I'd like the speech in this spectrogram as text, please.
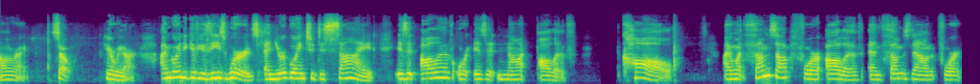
All right, so here we are. I'm going to give you these words and you're going to decide, is it olive or is it not olive? Call. I want thumbs up for olive and thumbs down for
